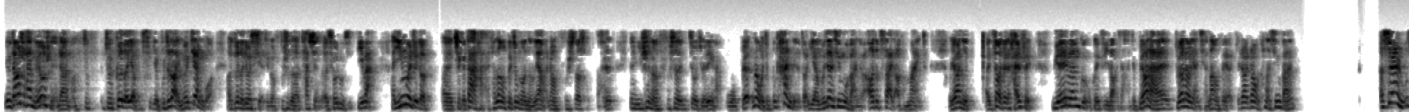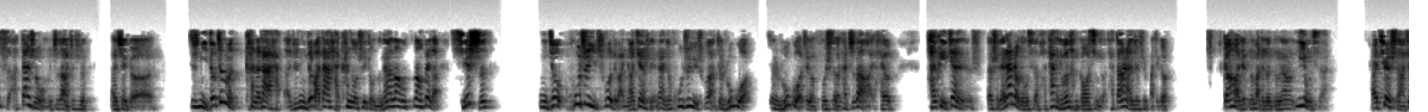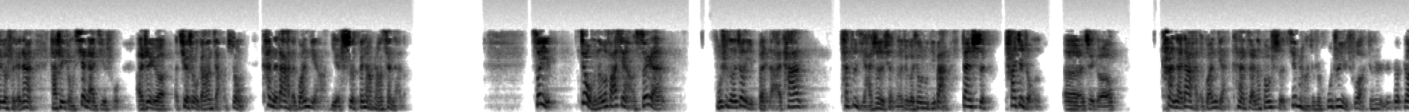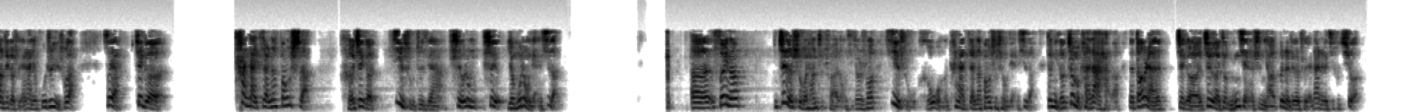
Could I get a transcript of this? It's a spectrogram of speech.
因为当时还没有水电站嘛，就就歌德也不也不知道有没有见过，啊，歌德就写这个浮士德，他选择修筑堤坝啊，因为这个呃这个大海它浪费这么多能量，让浮士德很烦，那于是呢浮士德就决定啊，我不要，那我就不看你的，眼不见心不烦，对吧？Out of sight, out of mind，我要你啊叫这个海水远远滚回自己老家，就不要来不要在我眼前浪费了，就让让我看到心烦。啊，虽然如此啊，但是我们知道就是呃这个就是你都这么看待大海了，就是你都把大海看作是一种能量浪浪费了，其实。你就呼之欲出了，对吧？你要建水电站就呼之欲出了。就如果就如果这个浮士德他知道啊，还有还可以建呃水电站这种东西的话，他肯定会很高兴的。他当然就是把这个刚好就能把这个能量利用起来。而确实啊，这个水电站它是一种现代技术，而这个确实我刚刚讲的这种看待大海的观点啊，也是非常非常现代的。所以，就我们能够发现啊，虽然浮士德这里本来他他自己还是选择这个修筑堤坝，但是他这种呃这个。看待大海的观点，看待自然的方式，基本上就是呼之欲出啊，就是让让这个水电站就呼之欲出了。所以啊，这个看待自然的方式啊，和这个技术之间啊，是有种是有某种联系的。呃，所以呢，这个是我想指出来的东西，就是说技术和我们看待自然的方式是有联系的。就你都这么看待大海了，那当然这个这个就明显的是你要奔着这个水电站这个技术去了。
